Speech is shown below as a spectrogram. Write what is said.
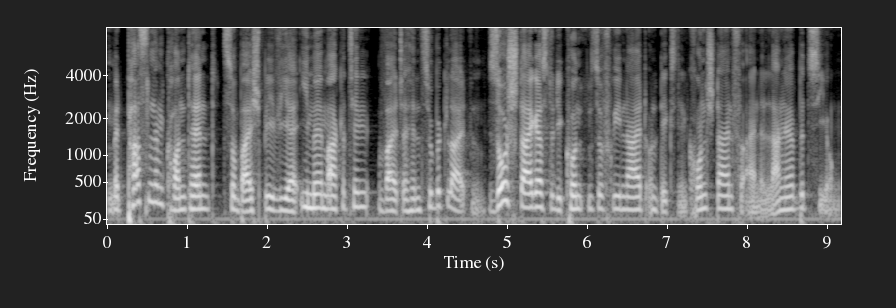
mit passendem Content, zum Beispiel via E-Mail-Marketing, weiterhin zu begleiten. So steigerst du die Kundenzufriedenheit und legst den Grundstein für eine lange Beziehung.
